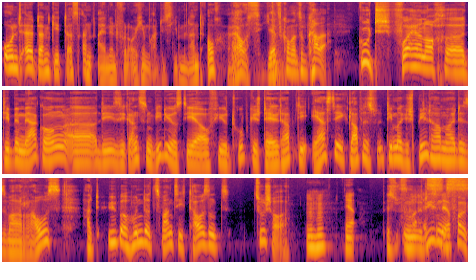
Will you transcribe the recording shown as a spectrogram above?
Und äh, dann geht das an einen von euch im Radio 7 Land auch raus. Jetzt kommen wir zum Cover. Gut, vorher noch äh, die Bemerkung, äh, diese ganzen Videos, die ihr auf YouTube gestellt habt. Die erste, ich glaube, die wir gespielt haben heute, das war raus, hat über 120.000 Zuschauer. mhm, ja. Ist ein Riesenerfolg.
